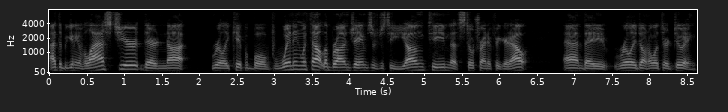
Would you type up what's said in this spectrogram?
at the beginning of last year. They're not really capable of winning without LeBron James. They're just a young team that's still trying to figure it out, and they really don't know what they're doing.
